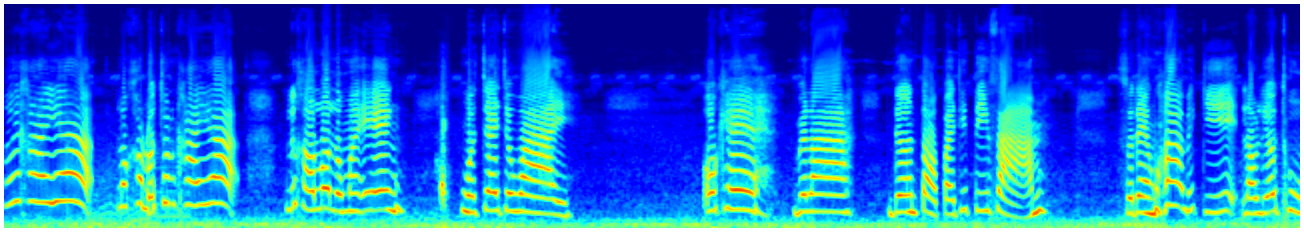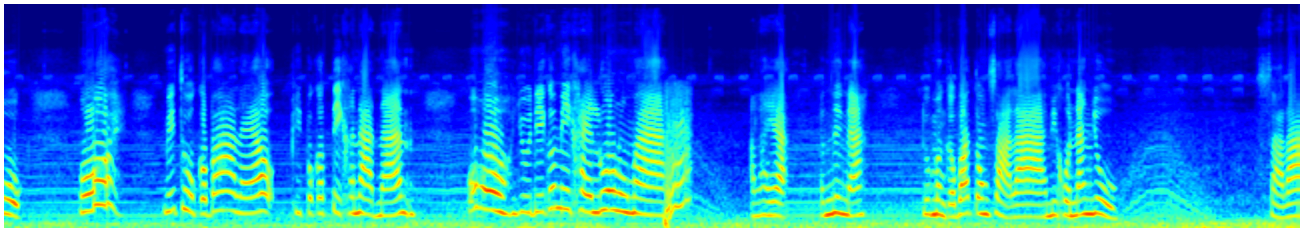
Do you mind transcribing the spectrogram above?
เฮ้ยใครอะเราขับรถชนใครอะหรือเขาล่นลงมาเอง หัวใจจะวาย โอเค เวลาเดินต่อไปที่ตีสามแสดงว่าเมื่อกี้เราเลี้ยวถูก โอ้ย ไม่ถูกก็บ้าแล้ว ผิดปกติขนาดนั้น โอ้โห อยู่ดีก็มีใครล่วงลงมา อะไรอะแป๊บนึงนะ ดูเหมือนกับว่าตรงศาลา มีคนนั่งอยู่ ศาลา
